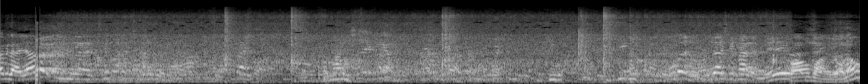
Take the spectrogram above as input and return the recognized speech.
ရပြီလားရ ကောင်းပါလေနော်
